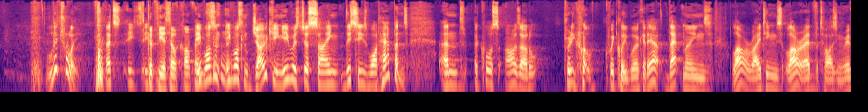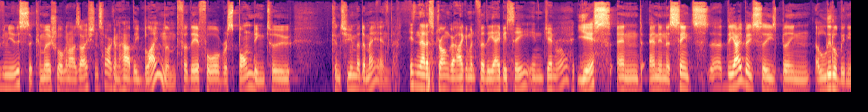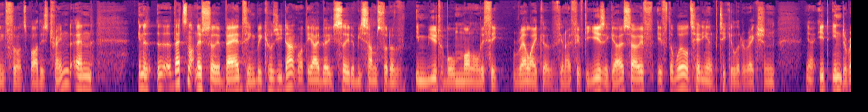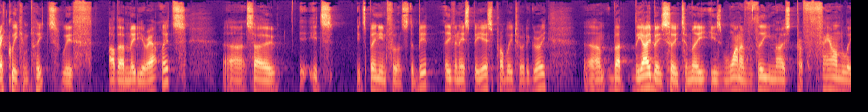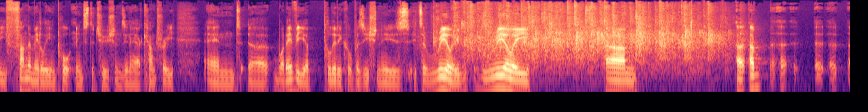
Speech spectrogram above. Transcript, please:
Literally. That's it's good for your self confidence. He wasn't. He wasn't joking. He was just saying this is what happens, and of course I was able to pretty well quickly work it out. That means lower ratings, lower advertising revenue. This is a commercial organisation, so I can hardly blame them for therefore responding to consumer demand. Isn't that a stronger argument for the ABC in general? Yes, and and in a sense, uh, the ABC's been a little bit influenced by this trend, and a, uh, that's not necessarily a bad thing because you don't want the ABC to be some sort of immutable monolithic relic of you know 50 years ago. So if, if the world's heading in a particular direction, you know, it indirectly competes with other media outlets. Uh, so it's it's been influenced a bit, even SBS probably to a degree. Um, but the ABC to me is one of the most profoundly, fundamentally important institutions in our country and uh, whatever your political position is, it's a really, really um, a, a, a,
